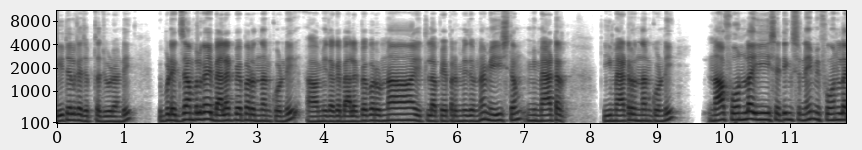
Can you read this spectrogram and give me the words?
డీటెయిల్గా చెప్తా చూడండి. ఇప్పుడు ఎగ్జాంపుల్గా ఈ బ్యాలెట్ పేపర్ ఉందనుకోండి. మీ దగ్గర బ్యాలెట్ పేపర్ ఉన్నా ఇట్లా పేపర్ మీద ఉన్నా మీ ఇష్టం మీ మ్యాటర్ ఈ మ్యాటర్ ఉందనుకోండి. నా ఫోన్లో ఈ సెట్టింగ్స్ ఉన్నాయి. మీ ఫోన్లో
